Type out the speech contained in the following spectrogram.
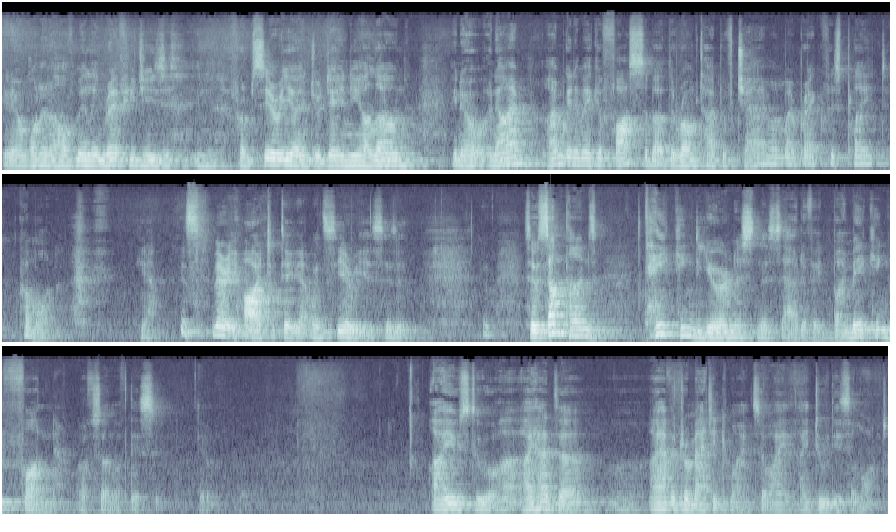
you know, one and a half million refugees in, from Syria and Jordania alone. You know, and I'm I'm going to make a fuss about the wrong type of jam on my breakfast plate. Come on, yeah, it's very hard to take that one serious, is it? So sometimes taking the earnestness out of it by making fun of some of this I used to, I had a, I have a dramatic mind, so I, I do this a lot.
